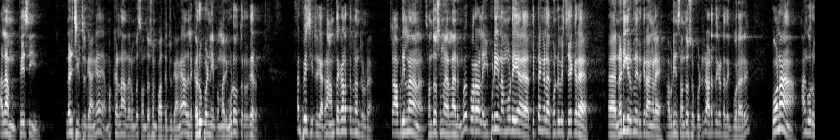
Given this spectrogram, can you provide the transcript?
எல்லாம் பேசி நடிச்சுக்கிட்டு இருக்காங்க. மக்கள்லாம் அதை ரொம்ப சந்தோஷம் பார்த்துட்டு இருக்காங்க. அதில் கருப்பழனி இப்போ மாதிரி கூட ஒருத்தர் இருக்கார். அவர் பேசிகிட்டு இருக்காரு. நான் அந்த காலத்தில் தான் சொல்கிறேன் ஸோ அப்படிலாம் சந்தோஷமாக எல்லாம் இருக்கும்போது பரவாயில்ல. இப்படியும் நம்முடைய திட்டங்களை கொண்டு போய் சேர்க்குற நடிகர்களும் இருக்கிறாங்களே அப்படின்னு சந்தோஷப்பட்டுட்டு அடுத்த கட்டத்துக்கு போகிறாரு போனால் அங்கே ஒரு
